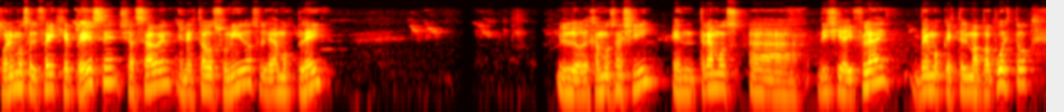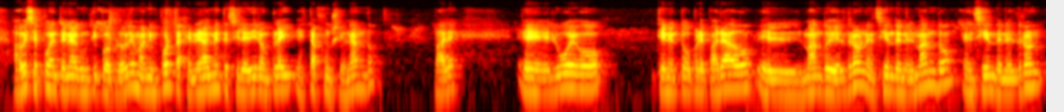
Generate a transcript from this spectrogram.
Ponemos el fake GPS, ya saben, en Estados Unidos, le damos play. Lo dejamos allí, entramos a DJI Fly, vemos que está el mapa puesto. A veces pueden tener algún tipo de problema, no importa, generalmente si le dieron play está funcionando. ¿vale? Eh, luego tienen todo preparado, el mando y el dron, encienden el mando, encienden el dron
